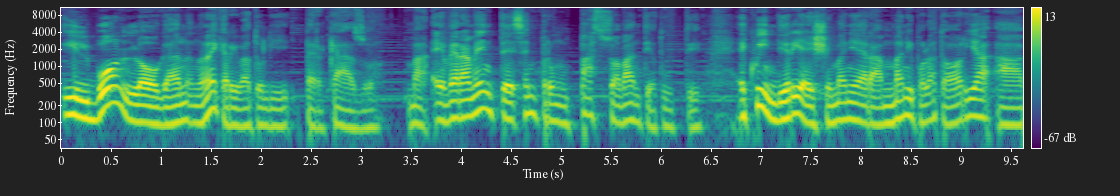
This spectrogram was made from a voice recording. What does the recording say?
il buon Logan non è che è arrivato lì per caso, ma è veramente sempre un passo avanti a tutti e quindi riesce in maniera manipolatoria a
